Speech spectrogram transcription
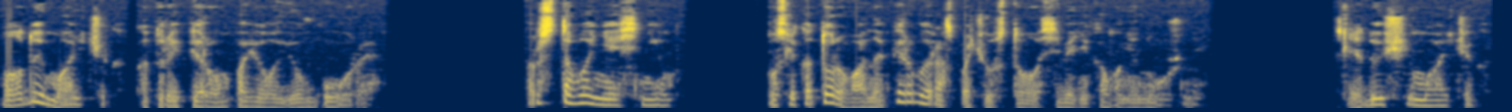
молодой мальчик, который первым повел ее в горы, расставание с ним, после которого она первый раз почувствовала себя никому не нужной. Следующий мальчик,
